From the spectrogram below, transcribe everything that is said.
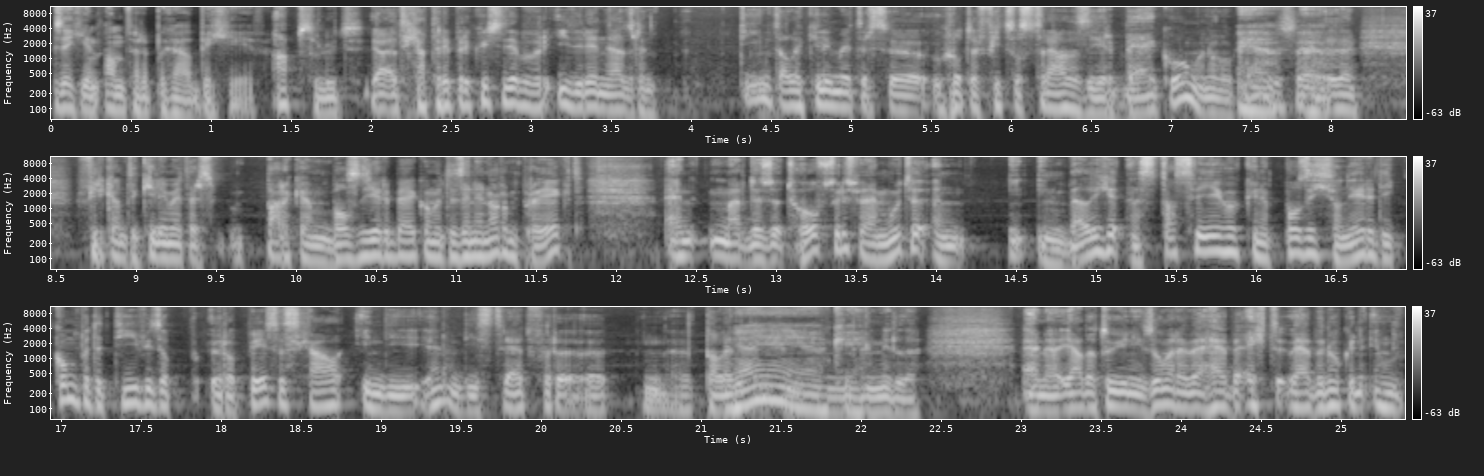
zich in Antwerpen gaat begeven. Absoluut. Ja, het gaat repercussies hebben voor iedereen. Ja, er zijn tientallen kilometers eh, grote fietselstraten die erbij komen ook. Ja, dus, eh, ja. er vierkante kilometers park en bos die erbij komen. Het is een enorm project. En, maar dus het hoofddoel is, wij moeten een, in, België een stadsregio kunnen positioneren die competitief is op Europese schaal in die, hè, die strijd voor eh, eh, talent Ja, ja, en, middelen. En ja, dat doe je niet zomaar. En wij hebben, echt, wij hebben ook een...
